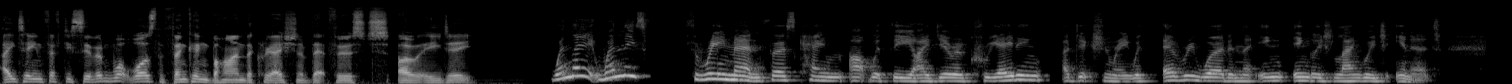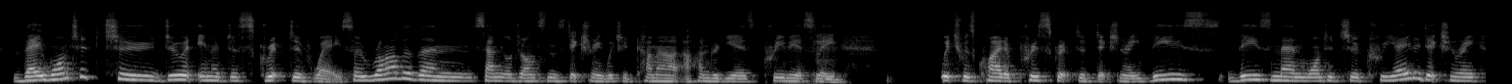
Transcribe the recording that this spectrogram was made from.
1857? What was the thinking behind the creation of that first OED? When they when these three men first came up with the idea of creating a dictionary with every word in the English language in it, they wanted to do it in a descriptive way. So rather than Samuel Johnson's dictionary, which had come out 100 years previously, mm which was quite a prescriptive dictionary. These, these men wanted to create a dictionary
